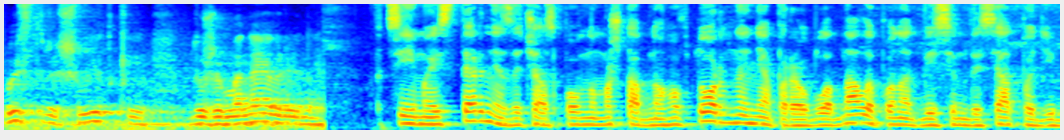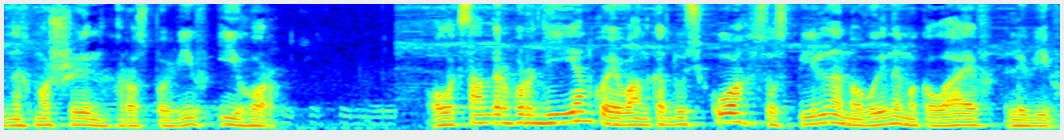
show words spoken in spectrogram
швидкий, швидкий, дуже маневрений. В цій майстерні за час повномасштабного вторгнення переобладнали понад 80 подібних машин, розповів Ігор. Олександр Гордієнко, Іван Кадусько, Суспільне новини Миколаїв, Львів.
